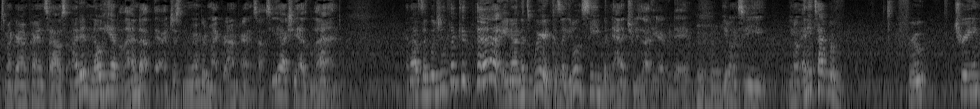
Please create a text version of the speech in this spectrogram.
to my grandparents' house, and I didn't know he had land out there. I just remembered my grandparents' house. He actually has land. And I was like, would you look at that? You know, and it's weird because like you don't see banana trees out here every day. Mhm. You don't see, you know, any type of fruit tree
